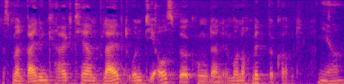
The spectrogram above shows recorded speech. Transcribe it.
dass man bei den Charakteren bleibt und die Auswirkungen dann immer noch mitbekommt. Ja,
